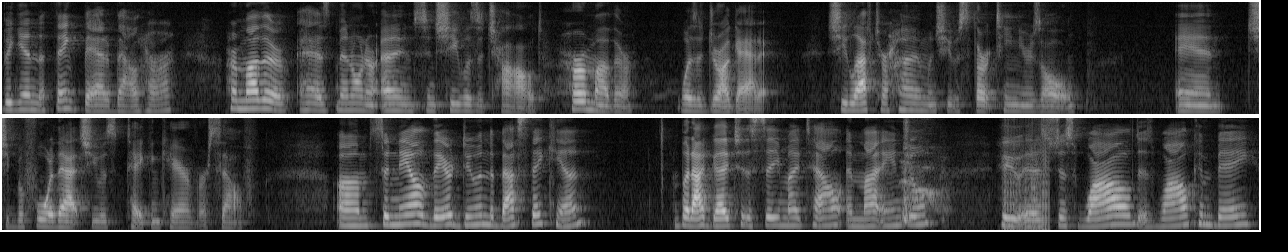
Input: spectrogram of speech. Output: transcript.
begin to think bad about her, her mother has been on her own since she was a child. Her mother was a drug addict. She left her home when she was 13 years old. And she, before that, she was taking care of herself. Um, so now they're doing the best they can. But I go to the city motel, and my angel, who is just wild as wild can be,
